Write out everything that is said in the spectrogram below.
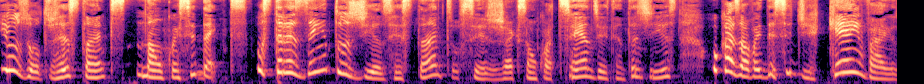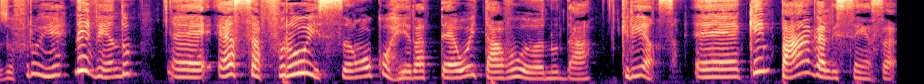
e os outros restantes não coincidentes. Os 300 dias restantes, ou seja, já que são 480 dias, o casal vai decidir quem vai usufruir, devendo é, essa fruição ocorrer até o oitavo ano da criança. É, quem paga a licença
